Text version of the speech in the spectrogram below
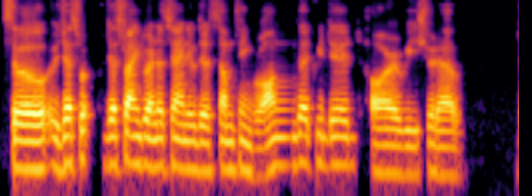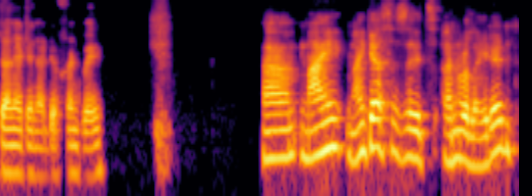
So just just trying to understand if there's something wrong that we did, or we should have done it in a different way. Um, my my guess is it's unrelated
